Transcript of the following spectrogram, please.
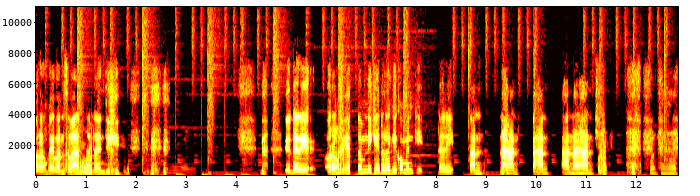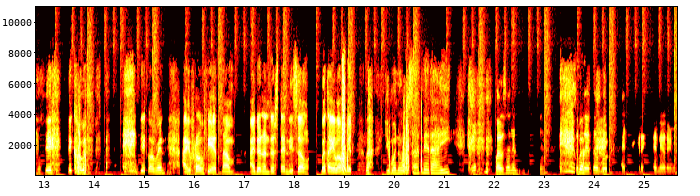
orang Thailand Selatan anjing. Dia dari orang Vietnam nih Ki ada lagi komen Ki dari Tan Nahan, tahan tahan nahan. Bangsat. Dia, dia komen dia komen I from Vietnam. I don't understand this song, but I love it. Lah, gimana urusannya, Tai? Balasannya subtitle bro. Anjing keren ini orang ini.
